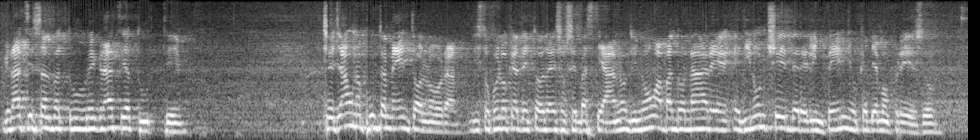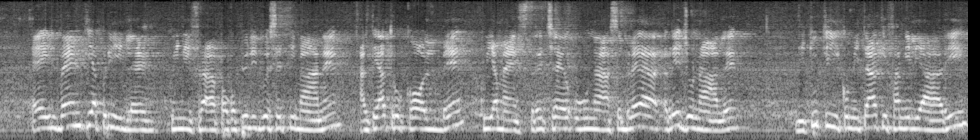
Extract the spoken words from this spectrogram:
Grazie Salvatore, grazie a tutti. C'è già un appuntamento allora, visto quello che ha detto adesso Sebastiano, di non abbandonare e di non cedere l'impegno che abbiamo preso. È il 20 aprile, quindi fra poco più di due settimane, al Teatro Colbe, qui a Mestre, c'è un'assemblea regionale di tutti i comitati familiari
